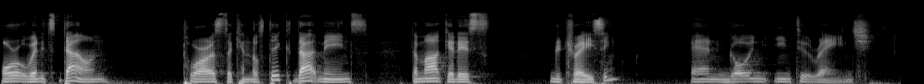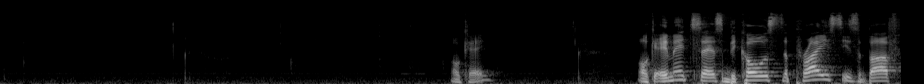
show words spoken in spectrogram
or when it's down towards the candlestick, that means the market is retracing and going into range. Okay. Okay, MH says because the price is above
